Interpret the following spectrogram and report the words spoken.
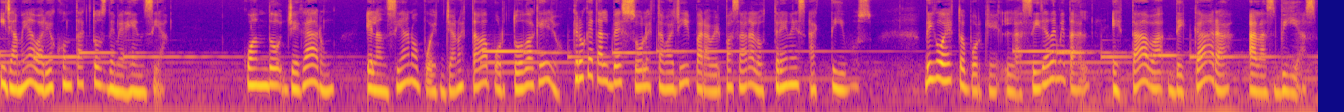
y llamé a varios contactos de emergencia. Cuando llegaron, el anciano pues ya no estaba por todo aquello. Creo que tal vez solo estaba allí para ver pasar a los trenes activos. Digo esto porque la silla de metal estaba de cara a las vías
